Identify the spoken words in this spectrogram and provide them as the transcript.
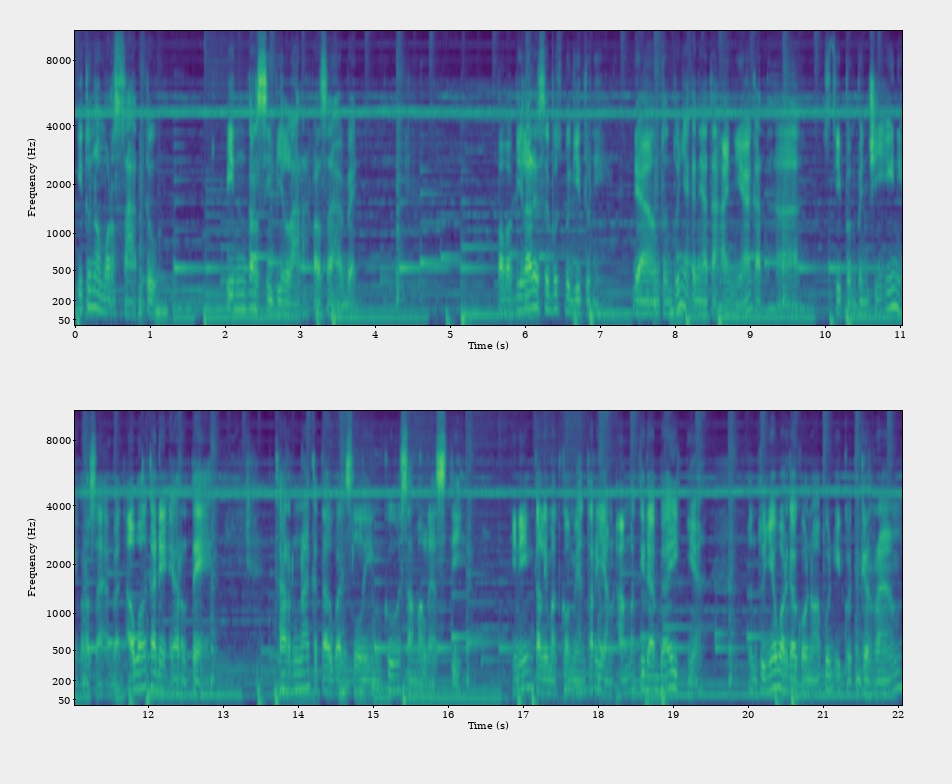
itu nomor satu, pinter si Bilar persahabat. Papa Bilar disebut begitu nih. Dan tentunya kenyataannya kata si pembenci ini para sahabat awal KDRT karena ketahuan selingkuh sama Lesti. Ini kalimat komentar yang amat tidak baik ya. Tentunya warga Konoha pun ikut geram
